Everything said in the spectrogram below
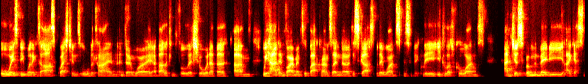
always be willing to ask questions all the time and don't worry about looking foolish or whatever. Um, we had environmental backgrounds like Noah discussed, but they weren't specifically ecological ones. And just from the maybe, I guess,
